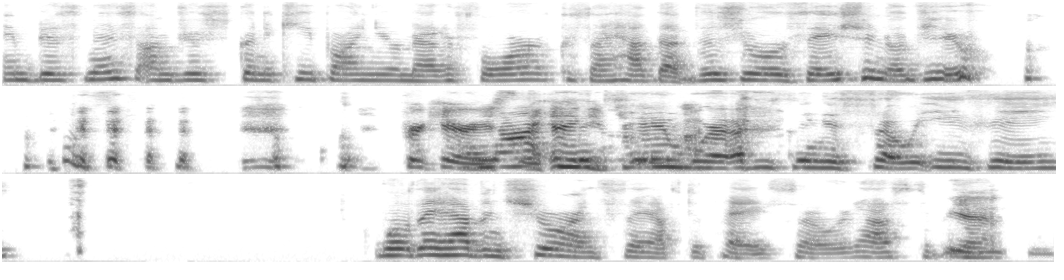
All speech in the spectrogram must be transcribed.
in business, I'm just going to keep on your metaphor because I have that visualization of you. Precariously. Not in the gym where everything is so easy. Well, they have insurance they have to pay, so it has to be. Yeah. Easy.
